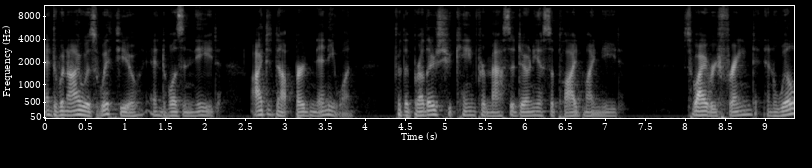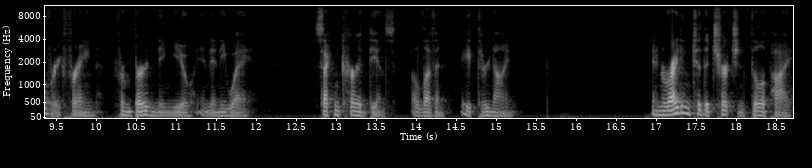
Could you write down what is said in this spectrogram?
And when I was with you and was in need, I did not burden anyone, for the brothers who came from Macedonia supplied my need. So I refrained and will refrain from burdening you in any way. 2 Corinthians 11 8 through 9. In writing to the church in Philippi,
